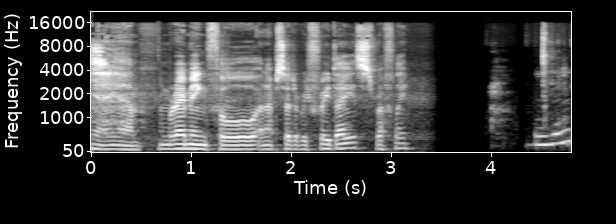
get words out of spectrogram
Yeah, yeah. And we're aiming for an episode every three days, roughly. Mm-hmm.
